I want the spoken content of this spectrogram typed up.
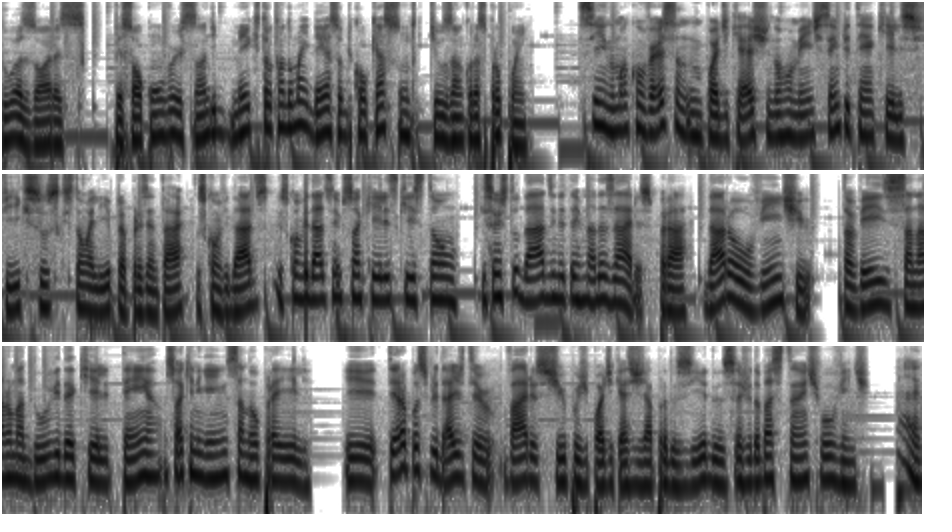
duas horas pessoal conversando e meio que trocando uma ideia sobre qualquer assunto que os âncoras propõem. Sim, numa conversa, num podcast, normalmente sempre tem aqueles fixos que estão ali para apresentar os convidados. E os convidados sempre são aqueles que estão que são estudados em determinadas áreas para dar ao ouvinte talvez sanar uma dúvida que ele tenha, só que ninguém sanou para ele. E ter a possibilidade de ter vários tipos de podcasts já produzidos ajuda bastante o ouvinte. É,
